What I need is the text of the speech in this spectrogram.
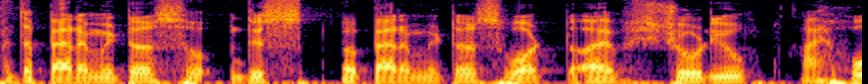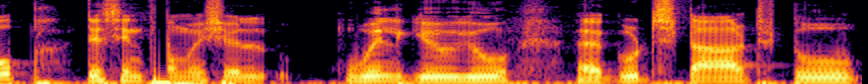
the parameters so this uh, parameters what I have showed you. I hope this information will give you a good start to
